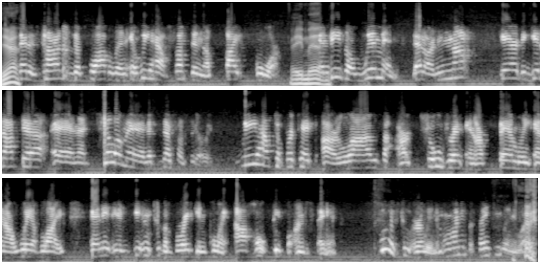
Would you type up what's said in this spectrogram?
Yeah. that is tired of the squabbling, and we have something to fight for. Amen. And these are women that are not scared to get out there and kill a man if necessary. We have to protect our lives, our children, and our family and our way of life. And it is getting to the breaking point. I hope people understand. Ooh, it's too early in the morning, but thank you anyway.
